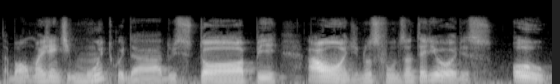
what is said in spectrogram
Tá bom? Mas, gente, muito cuidado. Stop. Aonde? Nos fundos anteriores. Ou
